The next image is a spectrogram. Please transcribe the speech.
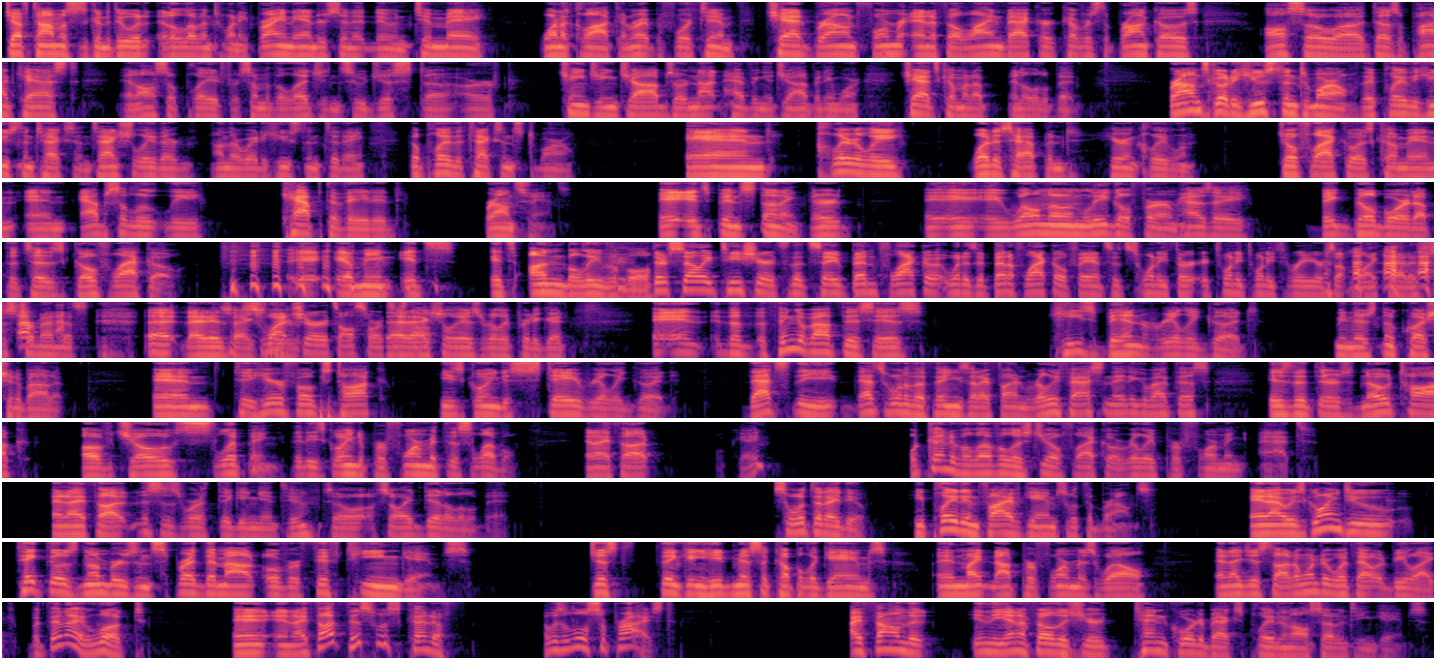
Jeff Thomas is going to do it at 11:20. Brian Anderson at noon. Tim May, one o'clock, and right before Tim, Chad Brown, former NFL linebacker, covers the Broncos. Also uh, does a podcast and also played for some of the legends who just uh, are changing jobs or not having a job anymore. Chad's coming up in a little bit. Browns go to Houston tomorrow. They play the Houston Texans. Actually, they're on their way to Houston today. They'll play the Texans tomorrow. And clearly, what has happened here in Cleveland. Joe Flacco has come in and absolutely captivated Browns fans. It's been stunning. They're a, a well-known legal firm has a big billboard up that says "Go Flacco." I mean, it's it's unbelievable. They're selling T-shirts that say Ben Flacco. What is it? Ben a Flacco fan since 2023 or something like that. It's just tremendous. That that is actually sweatshirts, all sorts. Of That actually is really pretty good. And the the thing about this is he's been really good. I mean, there's no question about it. And to hear folks talk, he's going to stay really good. That's the that's one of the things that I find really fascinating about this is that there's no talk of Joe slipping, that he's going to perform at this level. And I thought, okay, what kind of a level is Joe Flacco really performing at? and I thought this is worth digging into. So so I did a little bit. So what did I do? He played in 5 games with the Browns. And I was going to take those numbers and spread them out over 15 games. Just thinking he'd miss a couple of games and might not perform as well. And I just thought, I wonder what that would be like. But then I looked and and I thought this was kind of I was a little surprised. I found that in the NFL this year, 10 quarterbacks played in all 17 games.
